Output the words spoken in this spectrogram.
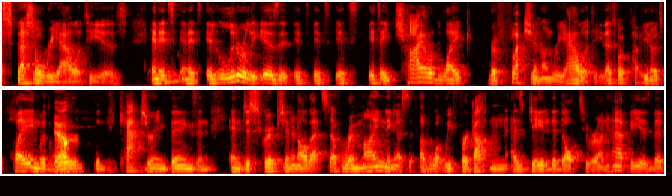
special reality is. And it's mm-hmm. and it's it literally is it, it it's it's it's a childlike reflection on reality. That's what you know it's playing with yeah. words and capturing things and and description and all that stuff reminding us of what we've forgotten as jaded adults who are unhappy is that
